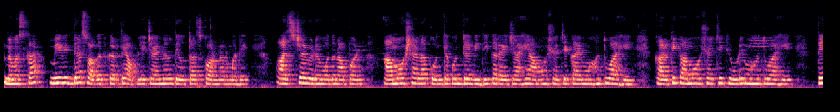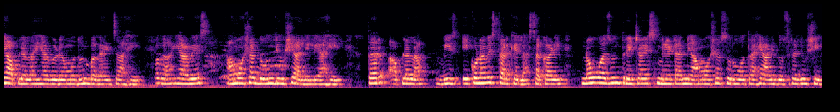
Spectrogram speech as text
नमस्कार मी विद्या स्वागत करते आपले चॅनल देवताज कॉर्नरमध्ये आजच्या व्हिडिओमधून आपण आमावश्याला कोणत्या कोणत्या विधी करायचे आहे अमावश्याचे काय महत्त्व आहे कार्तिक आमावश्याचे केवढे महत्त्व आहे ते आपल्याला या व्हिडिओमधून बघायचं आहे. बघा यावेळेस अमावश्या दोन दिवशी आलेली आहे. तर आपल्याला वीस एकोणावीस तारखेला सकाळी नऊ वाजून त्रेचाळीस मिनिटांनी अमावस्या सुरू होत आहे आणि दुसऱ्या दिवशी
